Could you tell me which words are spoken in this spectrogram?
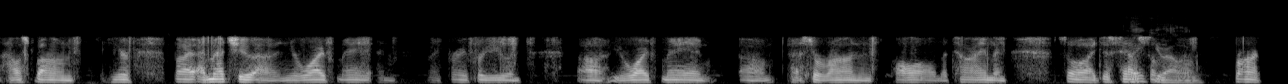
housebound here. But I, I met you uh, and your wife May, and I pray for you and uh, your wife May and um, Pastor Ron and Paul all the time. And so I just have Thank some you, uh, Alan. Chronic.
